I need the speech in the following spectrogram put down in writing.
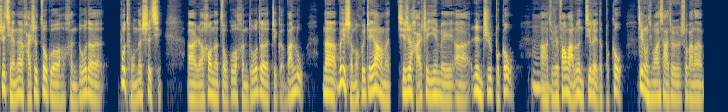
之前呢还是做过很多的不同的事情啊、然后呢走过很多的这个弯路。那为什么会这样呢？其实还是因为啊、认知不够嗯啊，就是方法论积累的不够。这种情况下，就是说白了，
